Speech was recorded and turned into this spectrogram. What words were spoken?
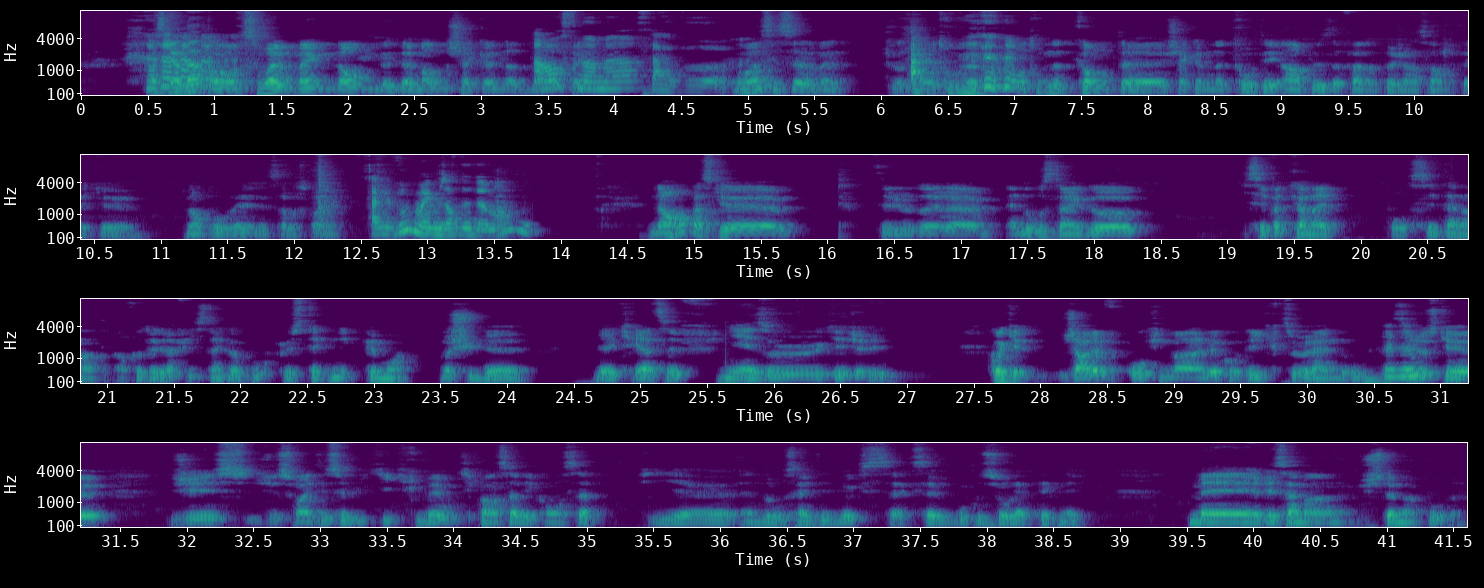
parce qu'à date, on reçoit le même nombre de demandes chacun de notre bord. En ce moment, ça va. Ouais, c'est ça, mais on trouve notre, on trouve notre compte euh, chacun de notre côté en plus de faire notre projet ensemble. Fait que, non, pour vrai, ça va super bien. Avez-vous le même genre de demande? Non, parce que, tu sais, je veux dire, euh, Andrew, c'est un gars qui s'est fait connaître pour ses talents en photographie. C'est un gars beaucoup plus technique que moi. Moi, je suis le, le créatif niaiseux, qui, quoique, j'enlève aucunement le côté écriture à Andrew. C'est Mhm. juste que j'ai, j'ai souvent été celui qui écrivait ou qui pensait à des concepts, puis euh, Andrew, ça a été le gars qui s'axait beaucoup sur la technique. Mais récemment, justement, pour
